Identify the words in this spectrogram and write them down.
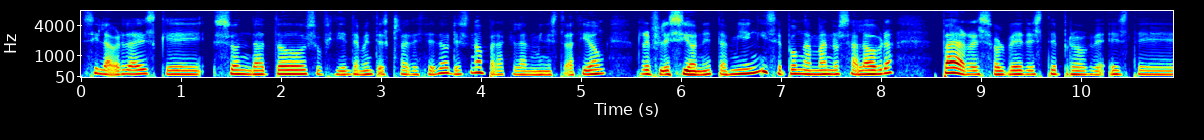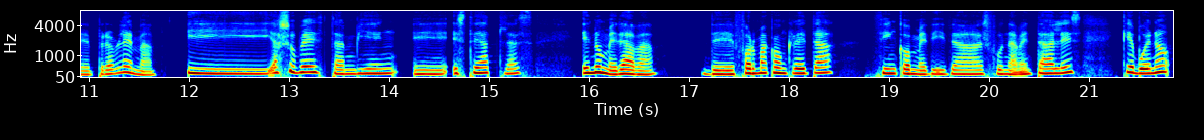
Sí, la verdad es que son datos suficientemente esclarecedores, ¿no? Para que la Administración reflexione también y se ponga manos a la obra para resolver este, este problema. Y a su vez también eh, este atlas enumeraba de forma concreta cinco medidas fundamentales que, bueno,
